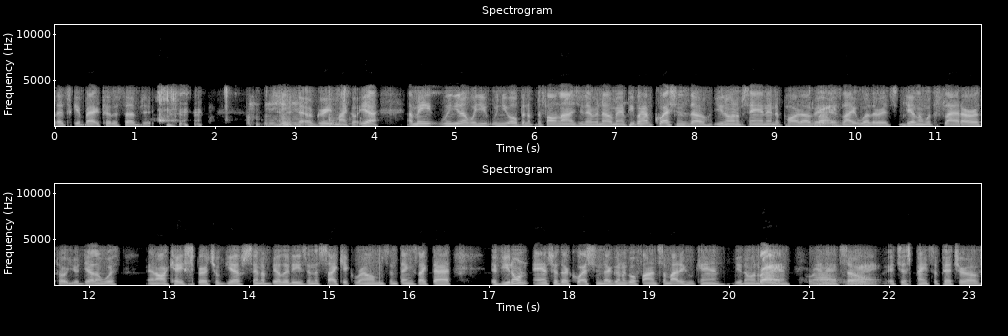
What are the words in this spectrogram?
Let's get back to the subject." Agreed, Michael. Yeah, I mean, when you know when you when you open up the phone lines, you never know, man. People have questions though. You know what I'm saying? And a part of it is Right. like whether it's dealing with flat Earth or you're dealing with, in our case, spiritual gifts and abilities in the psychic realms and things like that. If you don't answer their question, they're going to go find somebody who can. You know what I'm Right, saying? right, and so right. it just paints a picture of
